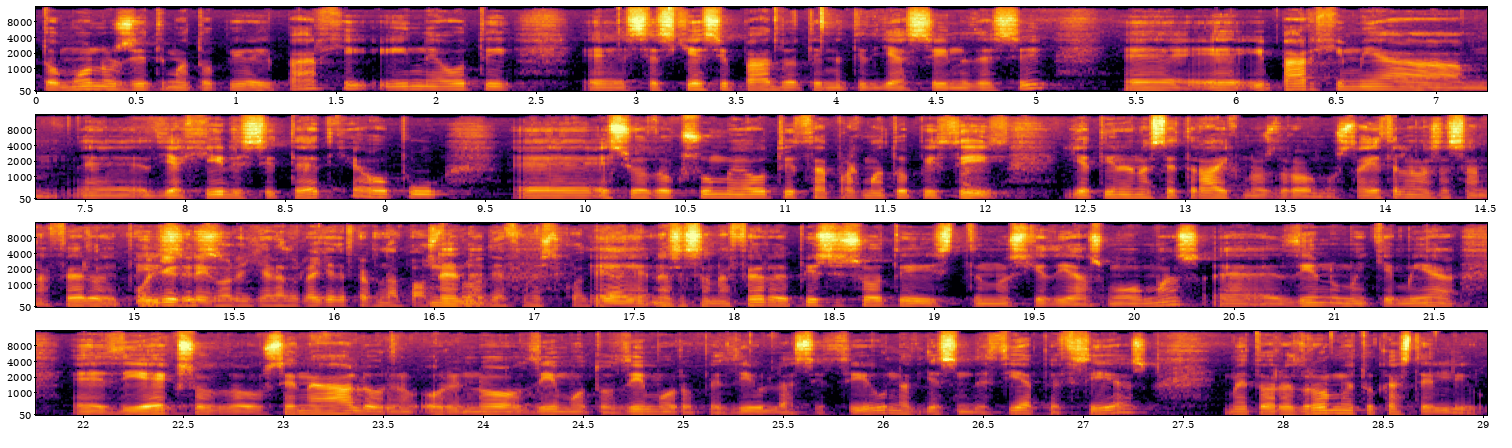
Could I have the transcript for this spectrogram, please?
Το μόνο ζήτημα το οποίο υπάρχει είναι ότι σε σχέση πάντοτε με τη διασύνδεση υπάρχει μια διαχείριση τέτοια όπου αισιοδοξούμε ότι θα πραγματοποιηθεί. Γιατί είναι ένας τετράιχνος δρόμος. Θα ήθελα να σας αναφέρω επίσης... Πολύ γρήγορα για να δουλεύει γιατί πρέπει να πάω στο ναι, πρώτο ναι. διαφημιστικό διάλειμμα. να σας αναφέρω επίσης ότι στον σχεδιασμό μας δίνουμε και μια μια ε, διέξοδο σε ένα άλλο ορεινό δήμο, το Δήμο Πεδίου Λασιθίου, να διασυνδεθεί απευθείας με το αεροδρόμιο του Καστελίου.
